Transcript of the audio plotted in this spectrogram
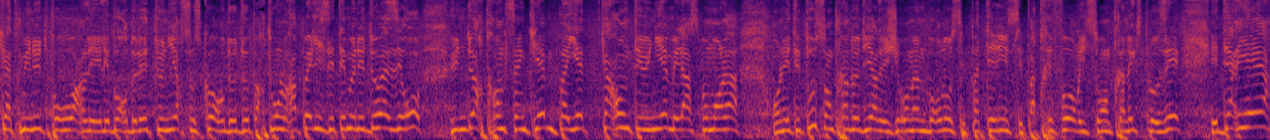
4 minutes pour voir les, les Bordelais tenir ce score de 2 partout. On le rappelle, ils étaient menés 2 à 0. Une heure 35e, Payet 41e. Et là, à ce moment-là, on était tous en train de dire les Girondins de Bordeaux, c'est pas terrible, c'est pas très fort. Ils sont en train d'exploser. Et derrière,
